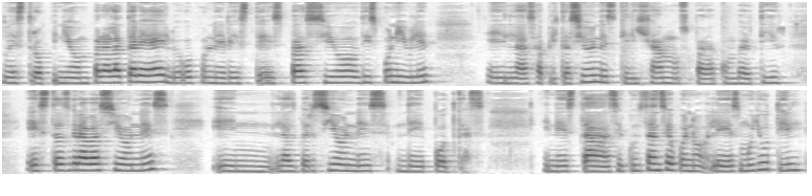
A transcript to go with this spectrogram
nuestra opinión para la tarea y luego poner este espacio disponible en las aplicaciones que elijamos para convertir estas grabaciones en las versiones de podcast. En esta circunstancia, bueno, le es muy útil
